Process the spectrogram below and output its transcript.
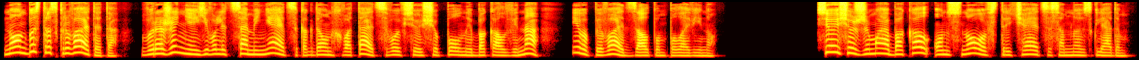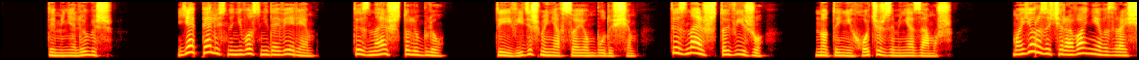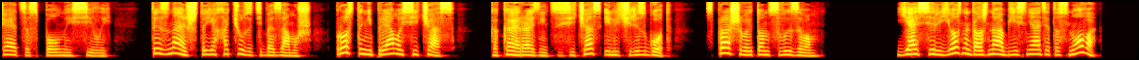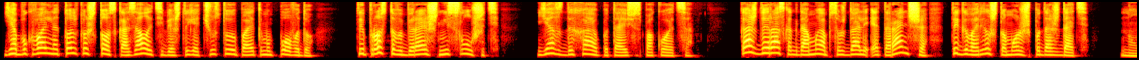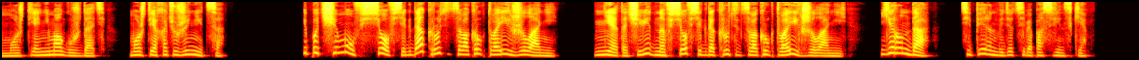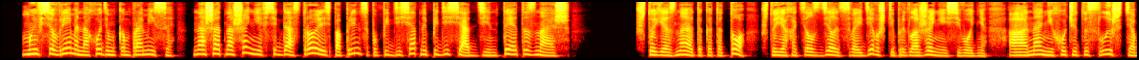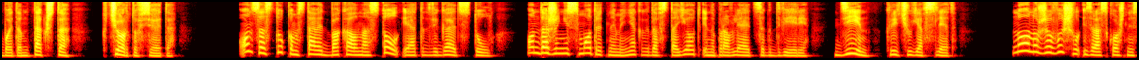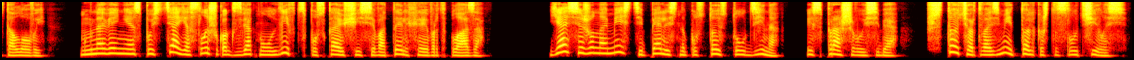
Но он быстро скрывает это. Выражение его лица меняется, когда он хватает свой все еще полный бокал вина и выпивает залпом половину. Все еще сжимая бокал, он снова встречается со мной взглядом. «Ты меня любишь?» Я пялюсь на него с недоверием. «Ты знаешь, что люблю. Ты видишь меня в своем будущем. Ты знаешь, что вижу, но ты не хочешь за меня замуж». Мое разочарование возвращается с полной силой. Ты знаешь, что я хочу за тебя замуж. Просто не прямо сейчас. Какая разница, сейчас или через год? Спрашивает он с вызовом. Я серьезно должна объяснять это снова? Я буквально только что сказала тебе, что я чувствую по этому поводу. Ты просто выбираешь не слушать. Я вздыхаю, пытаясь успокоиться. Каждый раз, когда мы обсуждали это раньше, ты говорил, что можешь подождать. Ну, может, я не могу ждать. Может, я хочу жениться. И почему все всегда крутится вокруг твоих желаний? Нет, очевидно, все всегда крутится вокруг твоих желаний. Ерунда. Теперь он ведет себя по-свински. Мы все время находим компромиссы. Наши отношения всегда строились по принципу 50 на 50, Дин, ты это знаешь. Что я знаю, так это то, что я хотел сделать своей девушке предложение сегодня, а она не хочет и слышать об этом, так что к черту все это. Он со стуком ставит бокал на стол и отодвигает стул. Он даже не смотрит на меня, когда встает и направляется к двери. «Дин!» — кричу я вслед. Но он уже вышел из роскошной столовой. Мгновение спустя я слышу, как звякнул лифт, спускающийся в отель Хейвард Плаза. Я сижу на месте, пялись на пустой стул Дина, и спрашиваю себя, что, черт возьми, только что случилось?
